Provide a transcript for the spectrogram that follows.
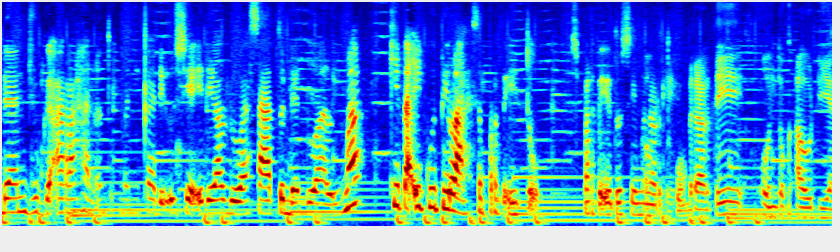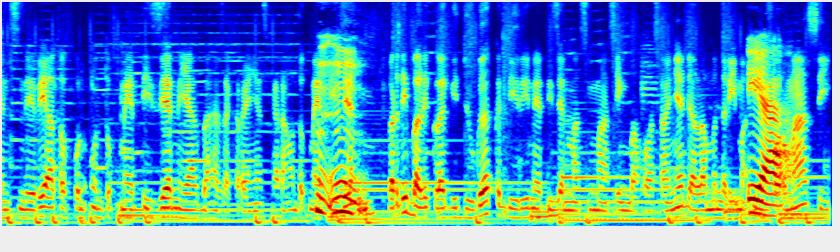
dan juga arahan untuk menikah di usia ideal 21 dan 25, kita ikutilah seperti itu. Seperti itu sih menurutku. Oke, berarti untuk audiens sendiri ataupun untuk netizen ya bahasa kerennya sekarang untuk netizen, mm -hmm. berarti balik lagi juga ke diri netizen masing-masing bahwasanya dalam menerima yeah. informasi,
